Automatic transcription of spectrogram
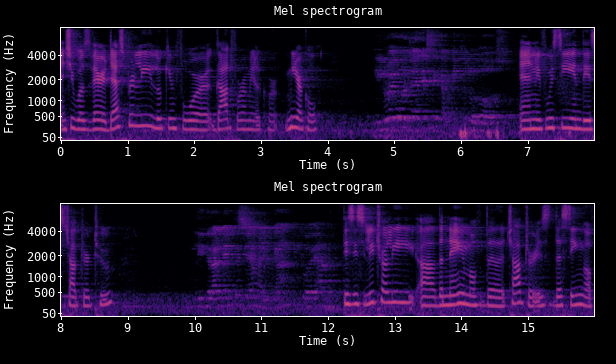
and she was very desperately looking for God for a miracle. And if we see in this chapter two, literalmente se llama el cántico de Ana. this is literally uh, the name of the chapter is the Sing of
